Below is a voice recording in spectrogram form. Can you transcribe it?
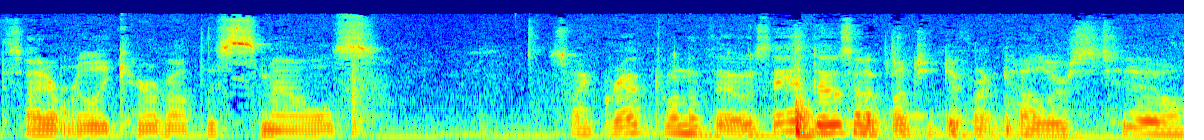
so I don't really care about the smells. So I grabbed one of those. They had those in a bunch of different colors too.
